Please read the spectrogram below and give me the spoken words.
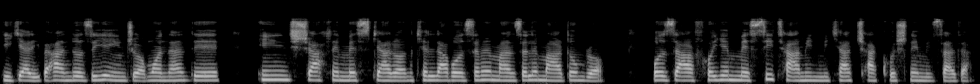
دیگری به اندازه اینجا مانند این شهر مسگران که لوازم منزل مردم را با ظرفهای مسی تأمین می‌کرد چکش نمی‌زدند.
